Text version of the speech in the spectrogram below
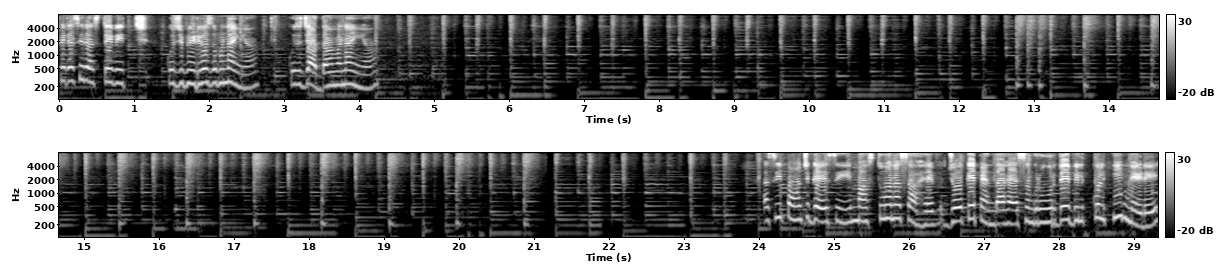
ਫਿਰ ਅਸੀਂ ਰਸਤੇ ਵਿੱਚ ਕੁਝ ਵੀਡੀਓਜ਼ ਬਣਾਈਆਂ, ਕੁਝ ਯਾਦਾਂ ਬਣਾਈਆਂ। ਅਸੀਂ ਪਹੁੰਚ ਗਏ ਸੀ ਮਸਤੂਆਨਾ ਸਾਹਿਬ, ਜੋ ਕਿ ਪੈਂਦਾ ਹੈ ਸੰਗਰੂਰ ਦੇ ਬਿਲਕੁਲ ਹੀ ਨੇੜੇ।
